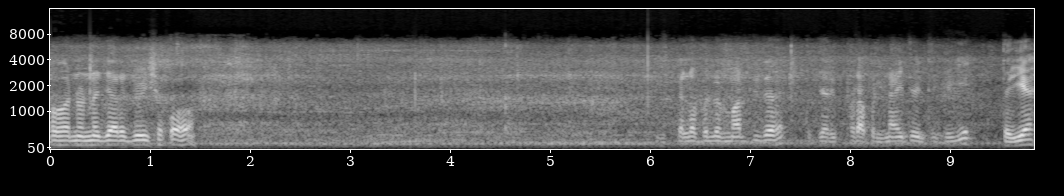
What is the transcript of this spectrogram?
હવાનો નજારો જોઈ શકો કલર બલર મારી દીધો છે જ્યારે ફટાફટ નાહી ધોઈને થઈ જઈએ તૈયાર?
